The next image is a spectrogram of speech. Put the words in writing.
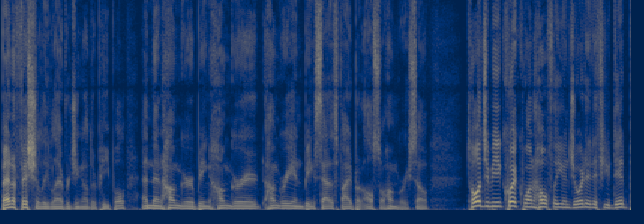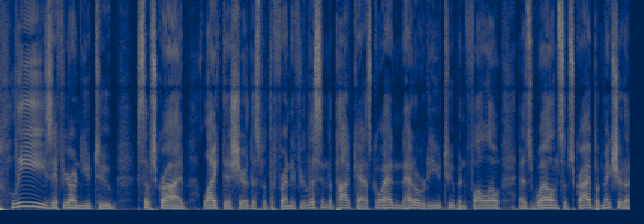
beneficially leveraging other people, and then hunger, being hunger, hungry and being satisfied, but also hungry. So Told you be a quick one. Hopefully you enjoyed it. If you did, please, if you're on YouTube, subscribe, like this, share this with a friend. If you're listening to podcast, go ahead and head over to YouTube and follow as well and subscribe. But make sure to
